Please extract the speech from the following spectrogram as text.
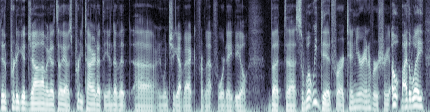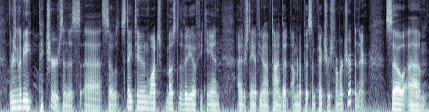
Did a pretty good job. I got to tell you, I was pretty tired at the end of it, uh, and when she got back from that four-day deal. But uh, so what we did for our 10-year anniversary. Oh, by the way, there's going to be pictures in this. Uh, so stay tuned. Watch most of the video if you can. I understand if you don't have time, but I'm going to put some pictures from our trip in there. So um,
